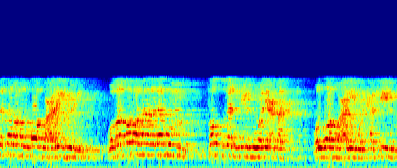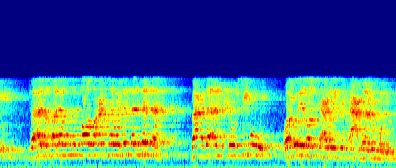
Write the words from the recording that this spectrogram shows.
سترها الله عليهم وغفرها لهم فضلا منه ونعمة. والله عليم حكيم. فأدخلهم الله عز وجل الجنة بعد أن حوسبوا وعرضت عليهم أعمالهم.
